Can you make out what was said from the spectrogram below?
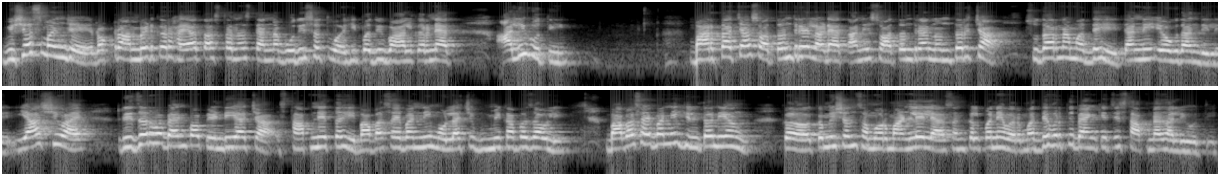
विशेष म्हणजे डॉक्टर आंबेडकर हयात असतानाच त्यांना बोधिसत्व ही पदवी बहाल करण्यात आली होती. भारताच्या स्वातंत्र्य लढ्यात आणि स्वातंत्र्यानंतरच्या सुधारणामध्येही त्यांनी योगदान दिले. याशिवाय रिझर्व्ह बँक ऑफ इंडियाच्या स्थापनेतही बाबासाहेबांनी मोलाची भूमिका बजावली. बाबासाहेबांनी हिल्टन यंग क कमिशन समोर मांडलेल्या संकल्पनेवर मध्यवर्ती बँकेची स्थापना झाली होती.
